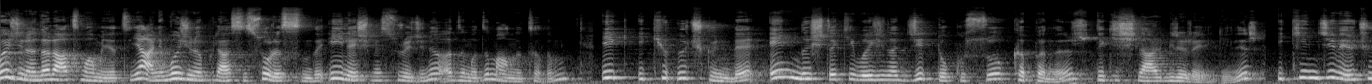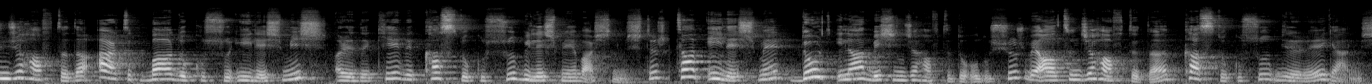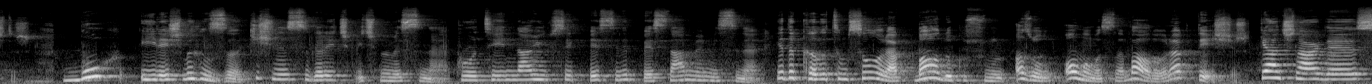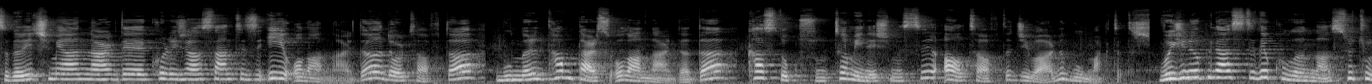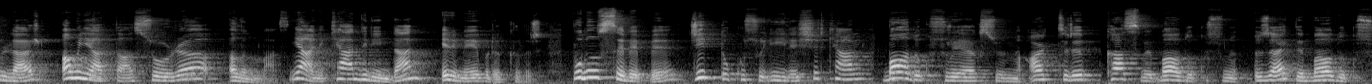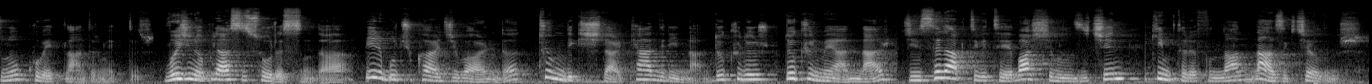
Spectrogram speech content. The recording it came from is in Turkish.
Vajina daraltma ameliyatı yani vajinoplasti sonrasında iyileşme sürecini adım adım anlatalım. İlk 2-3 günde en dıştaki vajina cilt dokusu kapanır, dikişler bir araya gelir. İkinci ve üçüncü haftada artık bağ dokusu iyileşmiş, aradaki ve kas dokusu birleşmeye başlamıştır. Tam iyileşme 4 ila 5. haftada oluşur ve 6. haftada kas dokusu bir araya gelmiştir. Bu iyileşme hızı kişinin sigara içip içmemesine, proteinden yüksek beslenip beslenmemesine ya da kalıtımsal olarak bağ dokusunun az olup olmamasına bağlı olarak değişir. Gençlerde, sigara içmeyenlerde, kolajen sentezi iyi olanlarda 4 hafta, bunların tam tersi olanlarda da kas dokusunun tam iyileşmesi 6 hafta civarını bulmaktadır. Vajinoplastide kullanılan sütürler ameliyattan sonra alınmaz. Yani kendiliğinden erimeye bırakılır. Bunun sebebi cilt dokusu iyileşirken bağ dokusu reaksiyonunu arttırıp kas ve bağ dokusunu özellikle bağ dokusunu kuvvetlendirmektir. Vajinoplasti sonrasında 1,5 ay civarında tüm dikişler kendiliğinden dökülür. Dökülmeyenler cinsel aktiviteye başlamanız için hekim tarafından nazikçe alınır.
